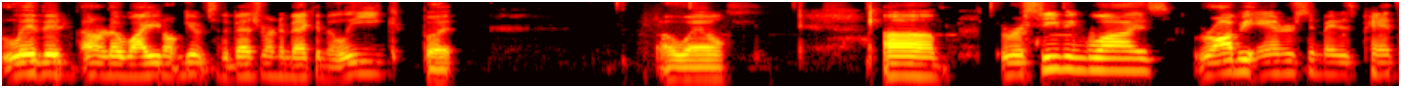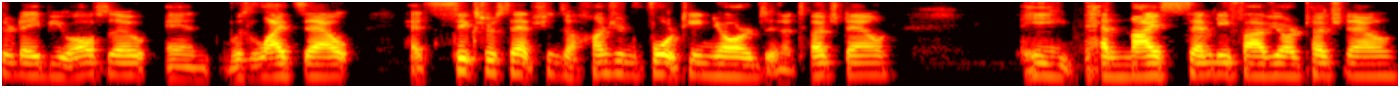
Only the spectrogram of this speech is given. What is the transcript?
livid. I don't know why you don't give it to the best running back in the league, but oh well. Um, receiving wise, Robbie Anderson made his Panther debut also and was lights out. Had six receptions, 114 yards, and a touchdown. He had a nice 75 yard touchdown.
